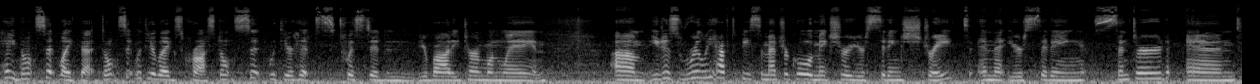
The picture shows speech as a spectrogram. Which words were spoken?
hey don't sit like that. Don't sit with your legs crossed. Don't sit with your hips twisted and your body turned one way and um, you just really have to be symmetrical and make sure you're sitting straight and that you're sitting centered and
